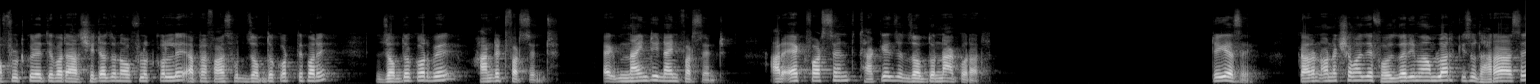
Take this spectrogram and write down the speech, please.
অফলোড করে দিতে পারে, আর সেটার জন্য অফলোড করলে আপনার পাসপোর্ট জব্দ করতে পারে, জব্দ করবে hundred percent ninety nine percent আর এক পার্সেন্ট থাকে যে জব্দ না করার। ঠিক আছে? কারণ অনেক সময় যে ফৌজদারি মামলার কিছু ধারা আছে,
